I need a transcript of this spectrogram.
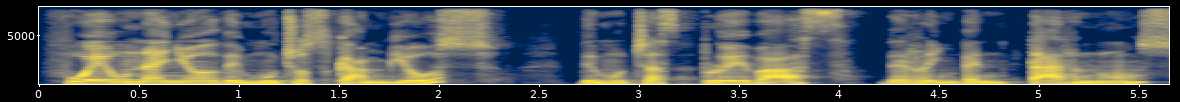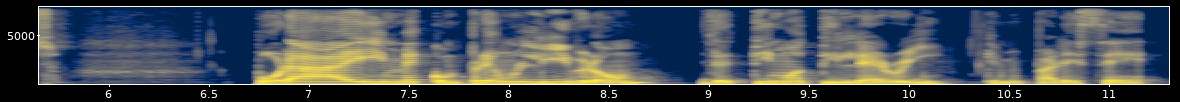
fue un año de muchos cambios, de muchas pruebas, de reinventarnos. Por ahí me compré un libro de Timothy Leary, que me parece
